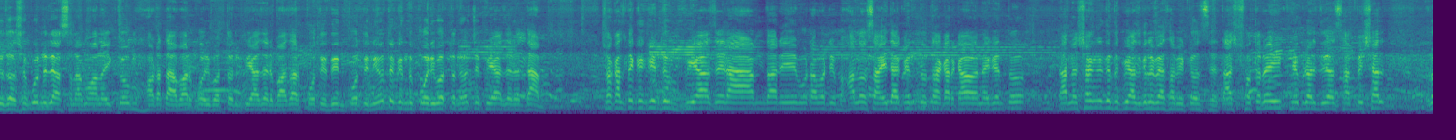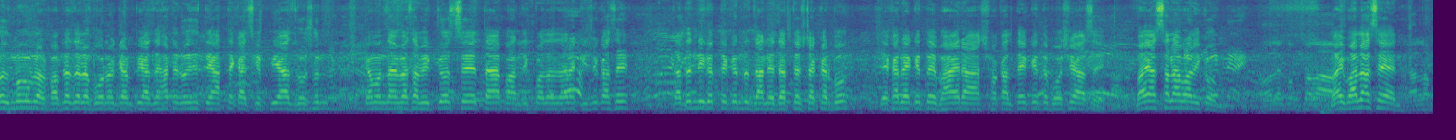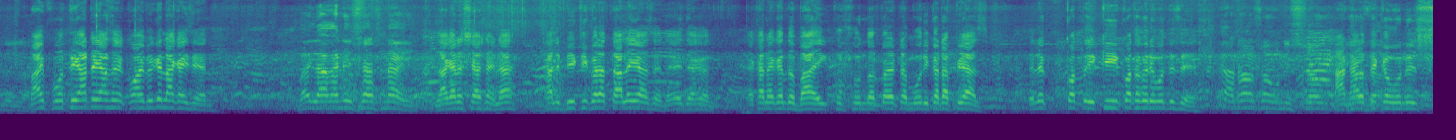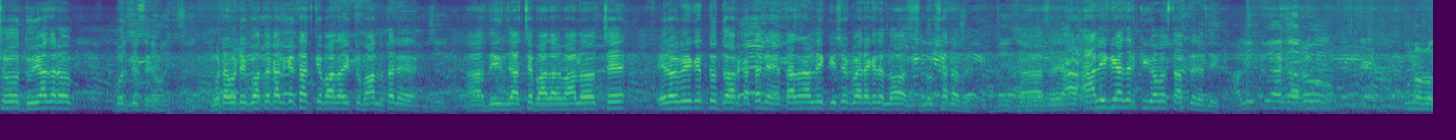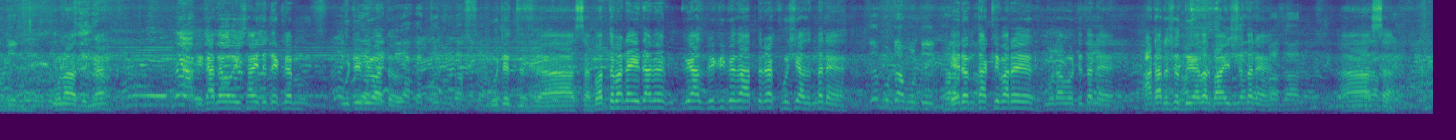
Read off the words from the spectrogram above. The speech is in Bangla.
সুপ্রিয় দর্শক মন্ডলী, আসসালামু আলাইকুম। হঠাৎ আবার পরিবর্তন, পেঁয়াজের বাজার প্রতিদিন প্রতিনিয়ত কিন্তু পরিবর্তন হচ্ছে পেঁয়াজের দাম। সকাল থেকে কিন্তু পেঁয়াজের আমদানি মোটামুটি ভালো, চাহিদা কিন্তু থাকার কারণে কিন্তু তার সঙ্গে কিন্তু পেঁয়াজগুলো বেচা বিক্রি হচ্ছে। তার সতেরোই ফেব্রুয়ারি দু হাজার ছাব্বিশ সাল, রোজ মঙ্গলবার পাবনা জেলার বনগ্রাম পেঁয়াজের হাটে রয়েছে। হাট থেকে আজকে পেঁয়াজ, রসুন কেমন দামে বেচা বিক্রি হচ্ছে তা প্রান্তিক বাজার যারা কৃষক আছে, তাদের নিকট থেকে কিন্তু জানিয়ে দেওয়ার চেষ্টা করব। এখানে কিন্তু ভাইরা সকাল থেকে কিন্তু বসে আছে। ভাই, আসসালামু আলাইকুম। ভাই ভালো আছেন? ভাই প্রতি হাটে আছে কয় বিঘে লাগাইছেন? ভাই লাগানি শেষ নাই। লাগানোর শেষ নাই না? খালি বিক্রি করার তালেই আছেন। এই দেখেন এখানে কিন্তু ভাই খুব সুন্দর করে একটা মুড়ি কাটা পেঁয়াজ। তাহলে কত কি কত করে বলতেছে? আঠারোশো আঠারো থেকে উনিশশো দুই হাজারও বলতেছে। মোটামুটি গতকালকে আজকে বাজার একটু ভালো তাই না? দিন যাচ্ছে বাজার ভালো হচ্ছে। এরকমই কিন্তু দরকার তাই না? তা নাহলে কৃষক ভাইরা কিন্তু লস লোকসান হবে। আর আলি পেঁয়াজের কি অবস্থা আপনার দিক আলি পেঁয়াজ আরও পনেরো দিন। পনেরো দিন না? এখানে ওই সাইডে দেখলাম উঠে বিবাদ উঠে আচ্ছা। বর্তমানে এই দামে পেঁয়াজ বিক্রি করে আপনারা খুশি আছেন তাই মোটামুটি এরকম থাকতে পারে মোটামুটি তাহলে আঠারোশো দুই হাজার বাইশশো বাজার। আচ্ছা।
